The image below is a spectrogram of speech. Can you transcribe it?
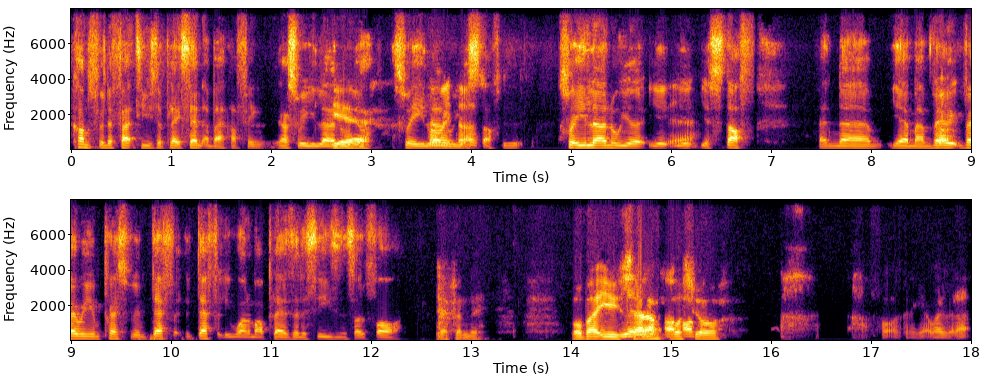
comes from the fact he used to play centre back. I think that's where you learn. Yeah. your, that's where you learn Probably all your stuff. That's where you learn all your your, Yeah. your, your stuff. And um, yeah, man, very very impressed with him. Def- definitely one of my players of the season so far. Definitely. What about you, Yeah, Sam? I- What's I- your? I thought I was going to get away with that.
